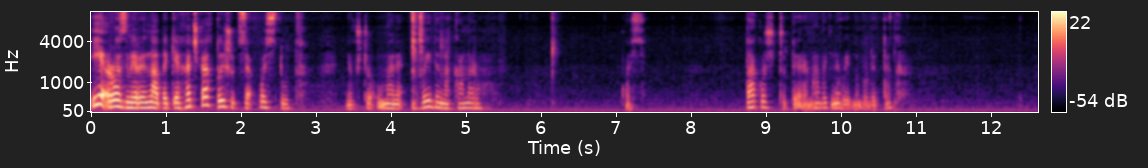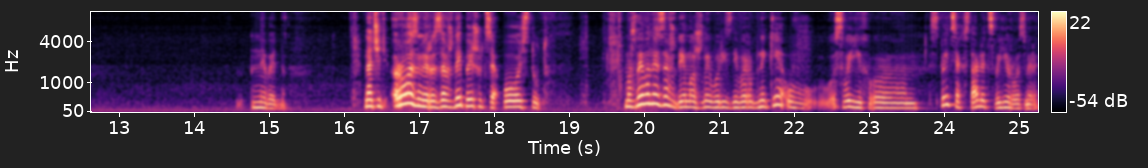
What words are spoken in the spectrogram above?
І розміри на таких гачках пишуться ось тут. Якщо у мене вийде на камеру. Ось. Також 4. Мабуть, не видно буде так. Не видно. Значить, розміри завжди пишуться ось тут. Можливо, не завжди, можливо, різні виробники у своїх е, спицях ставлять свої розміри.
